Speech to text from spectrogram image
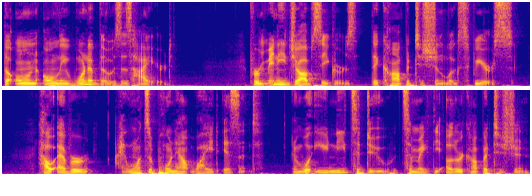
The on, only one of those is hired. For many job seekers, the competition looks fierce. However, I want to point out why it isn't and what you need to do to make the other competition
